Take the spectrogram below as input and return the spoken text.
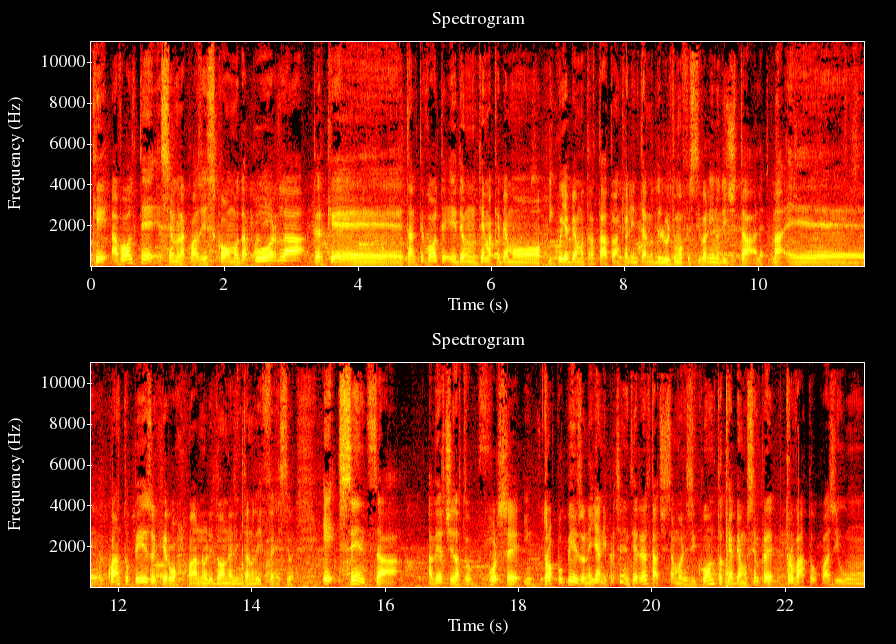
che a volte sembra quasi scomoda porla perché tante volte ed è un tema abbiamo, di cui abbiamo trattato anche all'interno dell'ultimo festivalino digitale mondiale, ma eh, quanto peso e che ruolo hanno le donne all'interno dei festival? E senza averci dato forse troppo peso negli anni precedenti, in realtà ci siamo resi conto che abbiamo sempre trovato quasi un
